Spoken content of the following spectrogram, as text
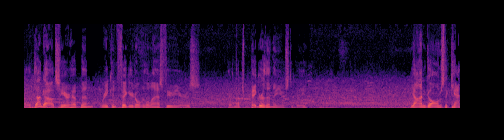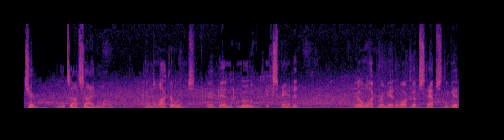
Now, the dugouts here have been reconfigured over the last few years. They're much bigger than they used to be. Yan Gomes, the catcher, And that's outside and low. And the locker rooms have been moved, expanded. The old locker room, you had to walk up steps to get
